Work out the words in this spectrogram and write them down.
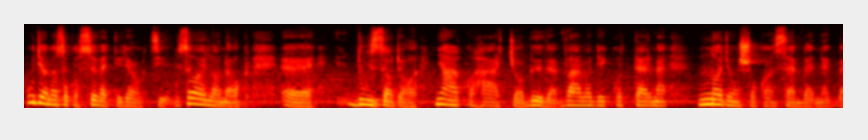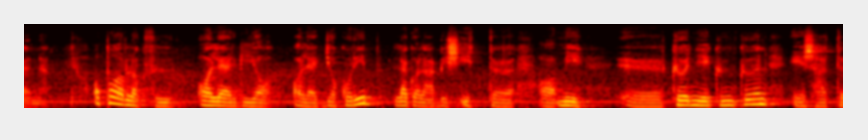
Ugyanazok a szöveti reakciók zajlanak, duzzad a nyálkahártya, bővebb váladékot termel, nagyon sokan szenvednek benne. A parlagfű allergia a leggyakoribb, legalábbis itt a mi környékünkön, és hát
